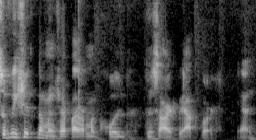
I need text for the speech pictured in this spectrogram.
sufficient naman siya para mag-hold dun sa arc reactor. Yan.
